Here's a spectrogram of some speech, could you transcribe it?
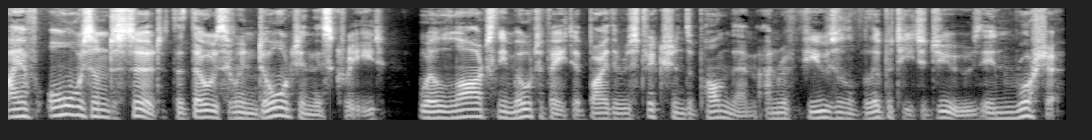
I have always understood that those who indulge in this creed were largely motivated by the restrictions upon them and refusal of liberty to Jews in Russia.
